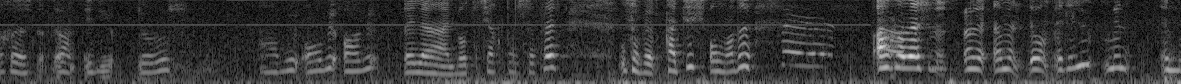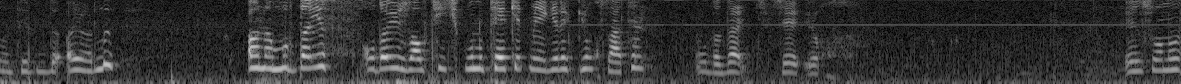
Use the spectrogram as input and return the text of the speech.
Arkadaşlar devam ediyoruz. Abi abi abi helal botu çaktı bu sefer. Bu sefer kaçış olmadı. Arkadaşlar öyle hemen devam edelim. Ben envanterimde ayarlı. Anamurdayız. O da 106 hiç bunu terk etmeye gerek yok zaten. Orada da hiçbir şey yok. En sonu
